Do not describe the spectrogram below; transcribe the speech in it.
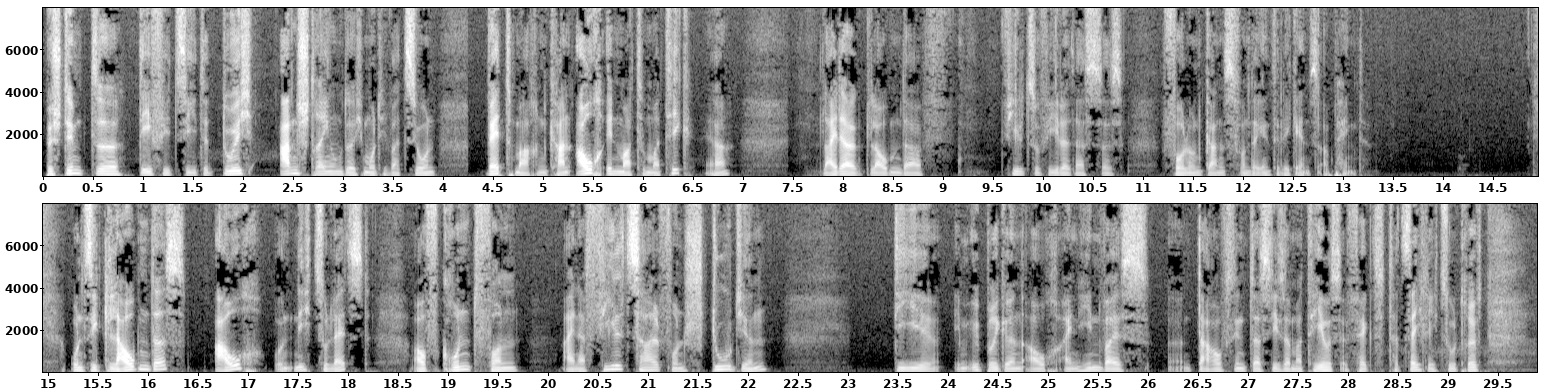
bestimmte Defizite durch Anstrengung, durch Motivation wettmachen kann, auch in Mathematik. Ja. Leider glauben da viel zu viele, dass das voll und ganz von der Intelligenz abhängt. Und sie glauben das auch und nicht zuletzt aufgrund von einer Vielzahl von Studien, die im Übrigen auch ein Hinweis äh, darauf sind, dass dieser Matthäus-Effekt tatsächlich zutrifft.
